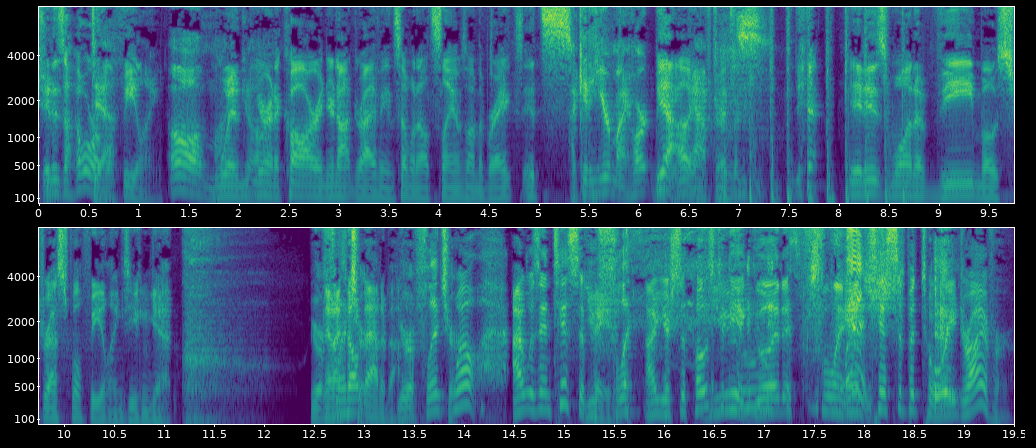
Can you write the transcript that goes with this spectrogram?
To it is a horrible death. feeling. Oh my when god! you're in a car and you're not driving and someone else slams on the brakes. It's I could hear my heart beating yeah, oh, yeah. after. It It's- Yeah. it is one of the most stressful feelings you can get. You're a And flincher. I felt bad about You're it. a flincher. Well, I was anticipating. You fli- Uh, you're supposed to be a good flinch. anticipatory driver.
